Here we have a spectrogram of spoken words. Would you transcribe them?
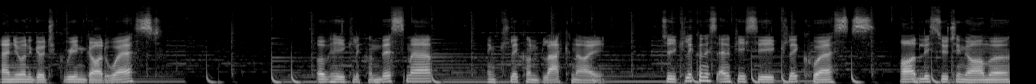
and you want to go to Greenguard West. Over here, click on this map, and click on Black Knight. So you click on this NPC, click Quests, Hardly Suiting Armor,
